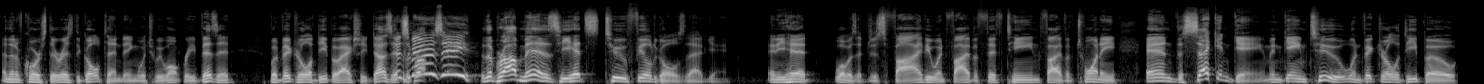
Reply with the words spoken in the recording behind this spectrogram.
And then, of course, there is the goaltending, which we won't revisit. But Victor Oladipo actually does it. Conspiracy! The, pro- the problem is he hits two field goals that game, and he hit what was it? Just five. He went five of 15, five of 20. And the second game, in game two, when Victor Oladipo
